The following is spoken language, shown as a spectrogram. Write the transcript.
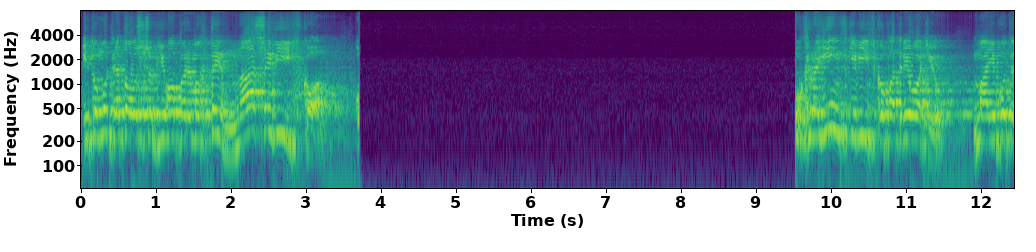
І тому для того, щоб його перемогти, наше військо. Українське військо патріотів має бути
